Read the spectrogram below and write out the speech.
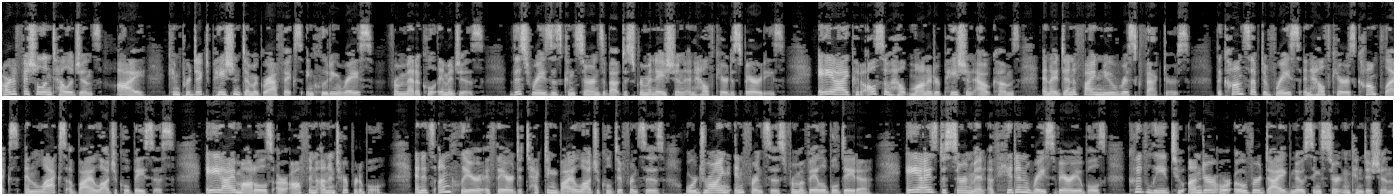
Artificial intelligence, AI, can predict patient demographics, including race, from medical images. This raises concerns about discrimination and healthcare disparities. AI could also help monitor patient outcomes and identify new risk factors. The concept of race in healthcare is complex and lacks a biological basis. AI models are often uninterpretable, and it's unclear if they are detecting biological differences or drawing inferences from available data. AI's discernment of hidden race variables could lead to under or over diagnosing certain conditions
